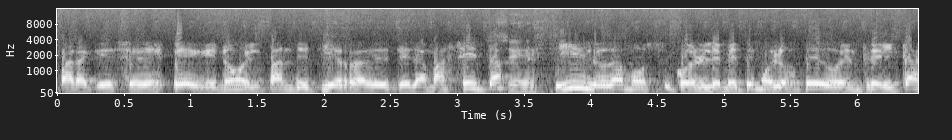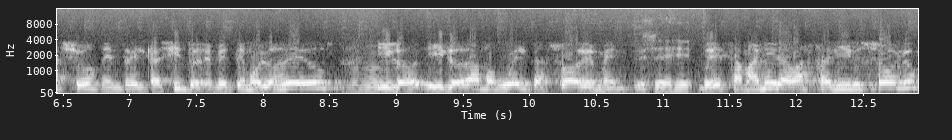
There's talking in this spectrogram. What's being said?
para que se despegue ¿no? el pan de tierra de, la maceta y lo damos, con, le metemos los dedos entre el tallo, entre el tallito le metemos los dedos y, lo, y lo damos vuelta suavemente. De esa manera va a salir solo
